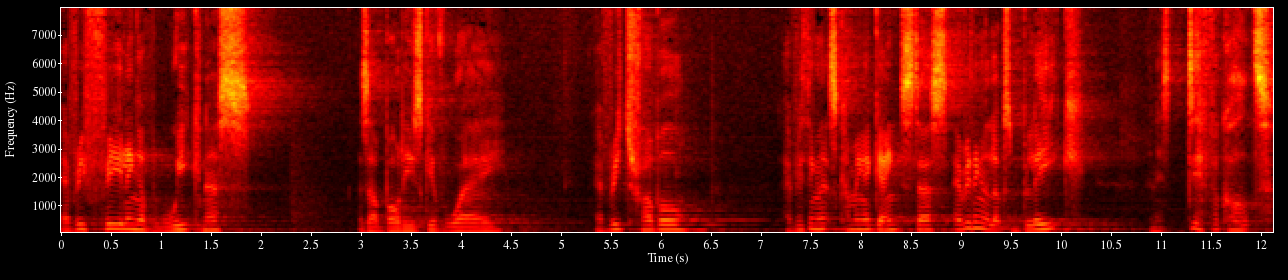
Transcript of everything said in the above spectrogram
every feeling of weakness as our bodies give way, every trouble, everything that's coming against us, everything that looks bleak and is difficult,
